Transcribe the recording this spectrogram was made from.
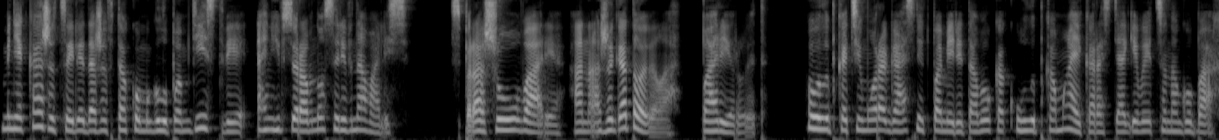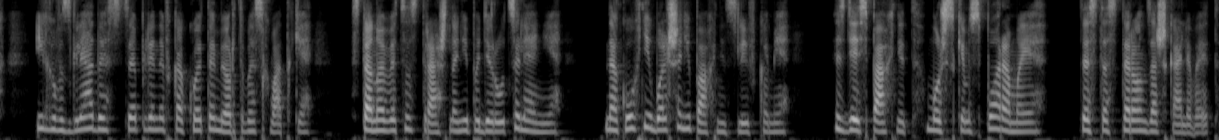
Мне кажется, или даже в таком глупом действии, они все равно соревновались. «Спрошу у Вари, она же готовила», – парирует. Улыбка Тимура гаснет по мере того, как улыбка Майка растягивается на губах. Их взгляды сцеплены в какой-то мертвой схватке. Становится страшно, не подерутся ли они. На кухне больше не пахнет сливками. Здесь пахнет мужским спором и... Тестостерон зашкаливает.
